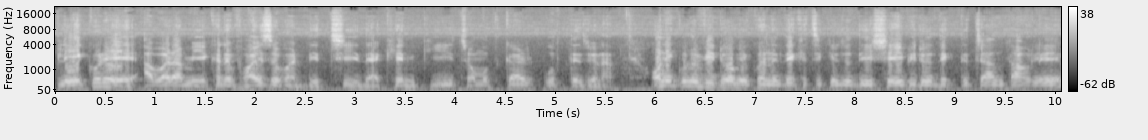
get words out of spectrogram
প্লে করে আবার আমি এখানে ভয়েস ওভার দিচ্ছি, দেখেন কি চমৎকার উত্তেজনা। অনেকগুলো ভিডিও আমি ওখানে দেখেছি, কেউ যদি সেই ভিডিও দেখতে চান, তাহলে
